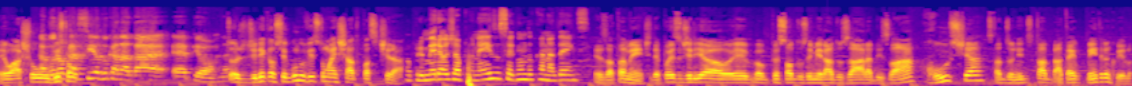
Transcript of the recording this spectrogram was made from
Eu acho A o visto. burocracia do Canadá é pior, né? Eu diria que é o segundo visto mais chato pra se tirar. O primeiro é o japonês, o segundo o canadense. Exatamente. Depois eu diria o o pessoal dos Emirados Árabes lá, Rússia, Estados Unidos tá até bem tranquilo.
